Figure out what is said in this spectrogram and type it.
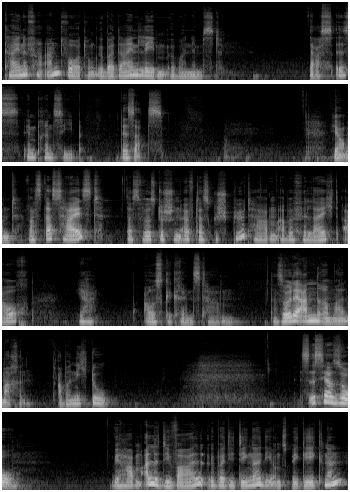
keine Verantwortung über dein Leben übernimmst. Das ist im Prinzip der Satz. Ja, und was das heißt, das wirst du schon öfters gespürt haben, aber vielleicht auch ja, ausgegrenzt haben. Das soll der andere mal machen, aber nicht du. Es ist ja so, wir haben alle die Wahl über die Dinge, die uns begegnen,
